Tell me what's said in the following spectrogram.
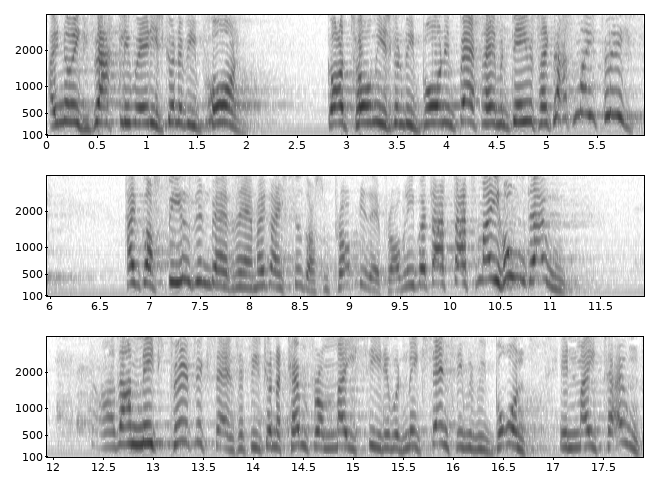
I know exactly where he's going to be born. God told me he's going to be born in Bethlehem. And David's like, That's my place. I've got fields in Bethlehem. I still got some property there, probably, but that, that's my hometown. Oh, that makes perfect sense. If he's going to come from my seed, it would make sense. He would be born in my town.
